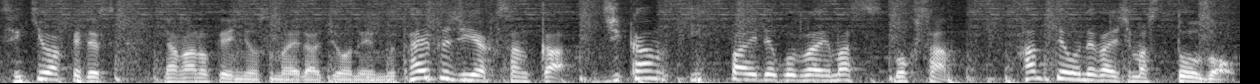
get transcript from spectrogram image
関脇です。長野県にお住まいラジオネームタイプ自虐さんか時間いっぱいでございます。僕さん判定お願いします。どうぞ。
